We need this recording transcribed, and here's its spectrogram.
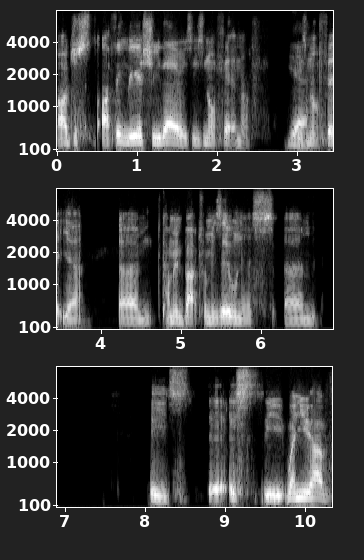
I just I think the issue there is he's not fit enough. Yeah, he's not fit yet. Um, coming back from his illness, um, he's it's the when you have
